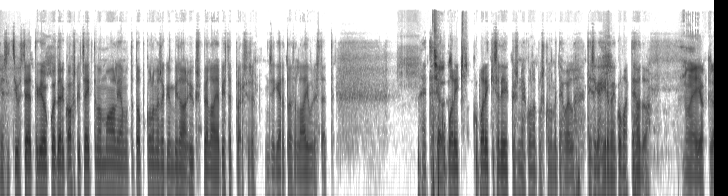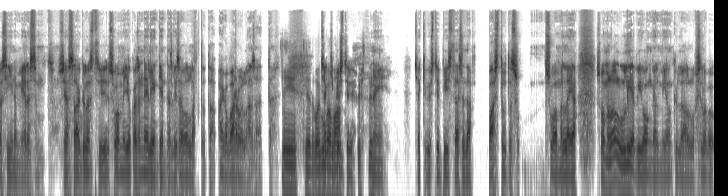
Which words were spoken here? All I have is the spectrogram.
Ja sitten just se, että joukko on tehnyt 27 maalia, mutta top 30 on yksi pelaaja pistepörssissä, niin se kertoo sitä laajuudesta, että, että Siellä... kupalikki, kupalikki se ykkösenä 3 plus 3 tehoilla, ettei sekä hirveän kovat tehot ole. No ei ole kyllä siinä mielessä, mutta siellä saa kyllä Suomen jokaisen neljän kentän lisä olla tota, aika varoillansa. Että niin, sieltä voi kuka vaan pystyy, pystyy. Niin, Tsekki pystyy pistämään sitä vastuuta Su- Suomelle. Ja Suomella on ollut lieviä ongelmia, on kyllä ollut silloin, kun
